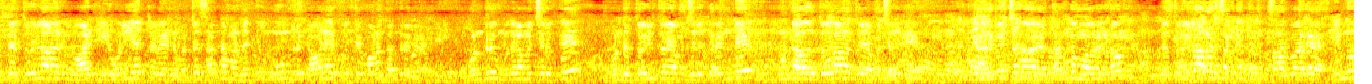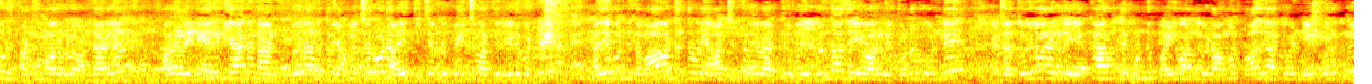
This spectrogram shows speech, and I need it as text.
இந்த தொழிலாளர்கள் வாழ்க்கையை ஒளியேற்ற வேண்டும் என்று சட்டமன்றத்தில் மூன்று கவனஈர்ப்பு தீர்மானம் தந்திருக்கிறது. ஒன்று முதலமைச்சருக்கு ஒன்று தொழில்துறை அமைச்சருக்கு ரெண்டு மூன்றாவது தொழிலாளர் துறை அமைச்சருக்கு. இங்கே அருமை சகோதரர் தங்கம் அவர்களும் இந்த தொழிலாளர் சங்கத்தின் சார்பாக இன்னொரு தங்கம் அவர்களும் வந்தார்கள். அவர்களை நேரடியாக நான் தொழிலாளர் துறை அமைச்சரோடு அழைத்து சென்று பேச்சுவார்த்தையில் ஈடுபட்டு அதேபோன்று இந்த மாவட்டத்தினுடைய ஆட்சித்தலைவர் திருமதி பிருந்தாதேவி அவர்களை தொடர்பு கொண்டு இந்த தொழிலாளர்களை எக்காரணத்தை கொண்டு பழிவாங்க விடாமல் பாதுகாக்க வேண்டிய பொறுப்பு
